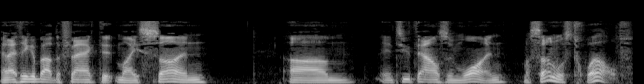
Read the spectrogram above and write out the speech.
and I think about the fact that my son, um, in 2001, my son was 12.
